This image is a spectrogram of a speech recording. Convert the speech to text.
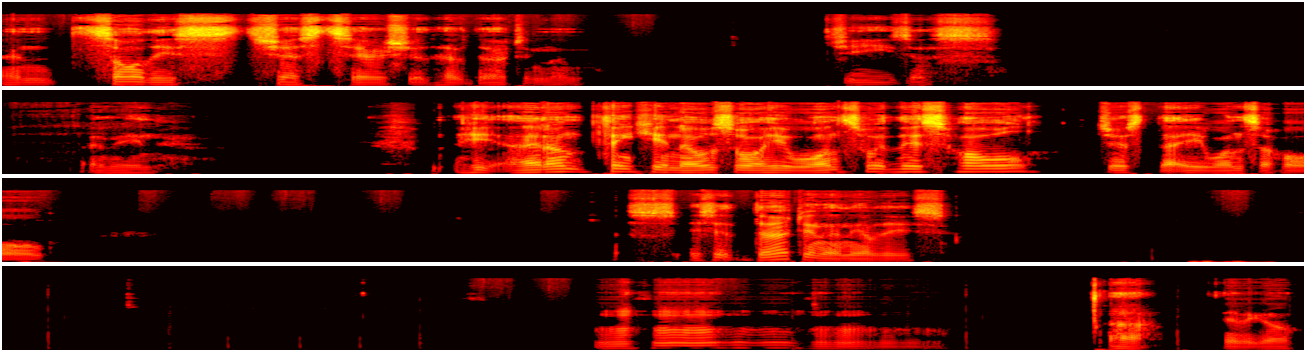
And some of these chests here should have dirt in them. Jesus. I mean, he. I don't think he knows what he wants with this hole, just that he wants a hole. Is, is it dirt in any of these? Mm -hmm. Ah, there we go.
